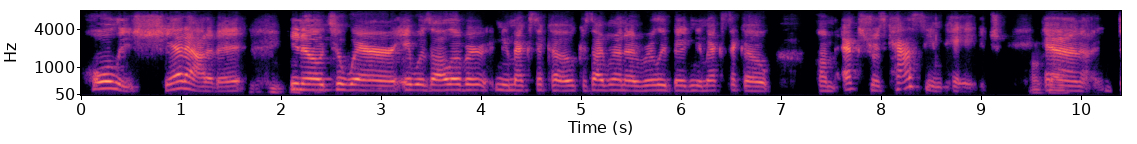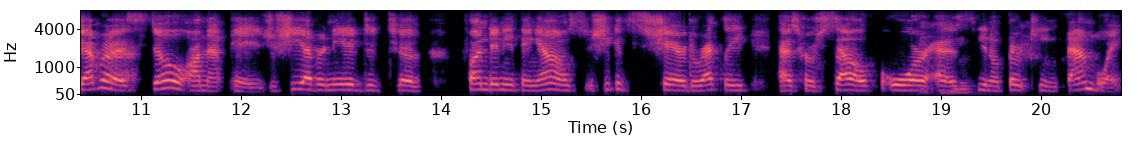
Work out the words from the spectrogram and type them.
holy shit out of it, you know, to where it was all over New Mexico because I run a really big New Mexico um, extras casting page. Okay. And Deborah is still on that page. If she ever needed to, to fund anything else, she could share directly as herself or mm-hmm. as, you know, 13 fanboy.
